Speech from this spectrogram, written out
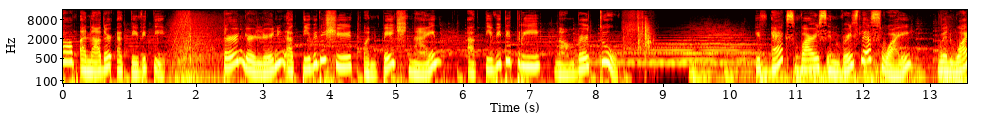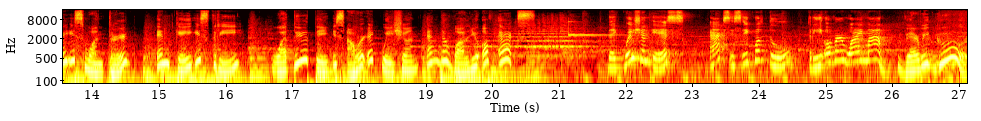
have another activity. Turn your learning activity sheet on page 9, activity 3, number 2. If x varies inversely as y, when y is 1 third and k is 3, what do you think is our equation and the value of x? The equation is x is equal to 3 over y, ma'am. Very good.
